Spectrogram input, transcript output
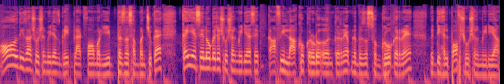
all these are social media great platform और ये बिज़नेस अब बन चुका है। कई ऐसे लोग हैं जो सोशल मीडिया से काफ़ी लाखों करोड़ों अर्न कर रहे हैं, अपने बिज़नेस को ग्रो कर रहे हैं with the help of social media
